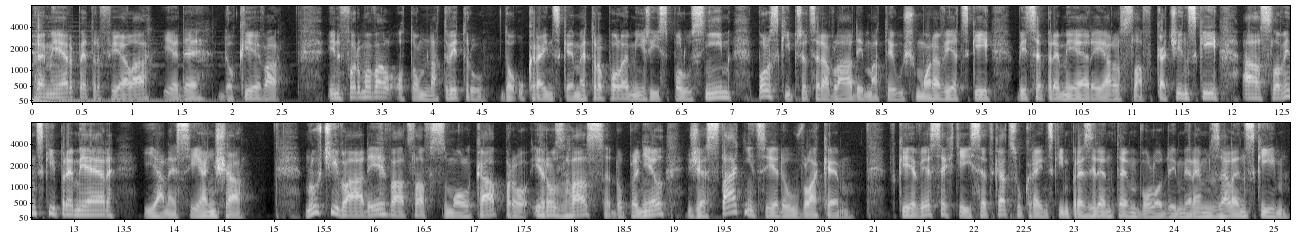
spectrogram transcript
Premiér Petr Fiala jede do Kijeva. Informoval o tom na Twitteru. Do ukrajinské metropole míří spolu s ním polský předseda vlády Mateusz Moravěcky, vicepremiér Jaroslav Kačinský a slovinský premiér Janes Janša. Mluvčí vlády Václav Smolka pro i rozhlas doplnil, že státníci jedou vlakem. V Kijevě se chtějí setkat s ukrajinským prezidentem Volodymyrem Zelenským.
